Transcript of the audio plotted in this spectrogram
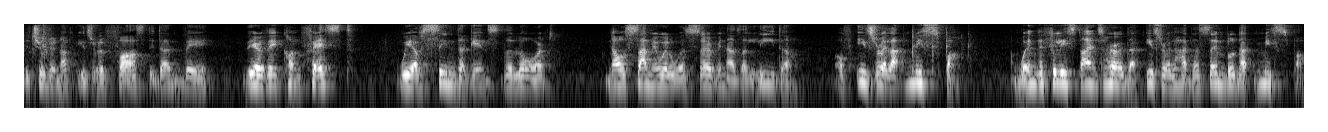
The children of Israel fasted and they there they confessed, We have sinned against the Lord. Now Samuel was serving as a leader of Israel at Mizpah. When the Philistines heard that Israel had assembled at Mizpah,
